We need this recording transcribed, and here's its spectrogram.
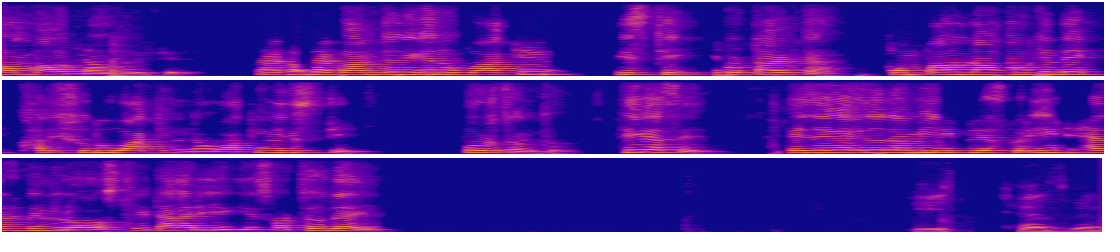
কম্পাউন্ড নাউন হয়েছে। এখন দেখো আমি যদি এখানে ওয়াকিং স্টিক টোটালটা কম্পাউন্ড নাউন কিন্তু খালি শুধু ওয়াকিং না ওয়াকিং স্টিক পর্যন্ত ঠিক আছে? এই জায়গায় যদি আমি রিপ্লেস করি ইট হ্যাজ বিন লস্ট এটা হারিয়ে গিয়েছে অর্থ দেয়? ইট হ্যাজ বিন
